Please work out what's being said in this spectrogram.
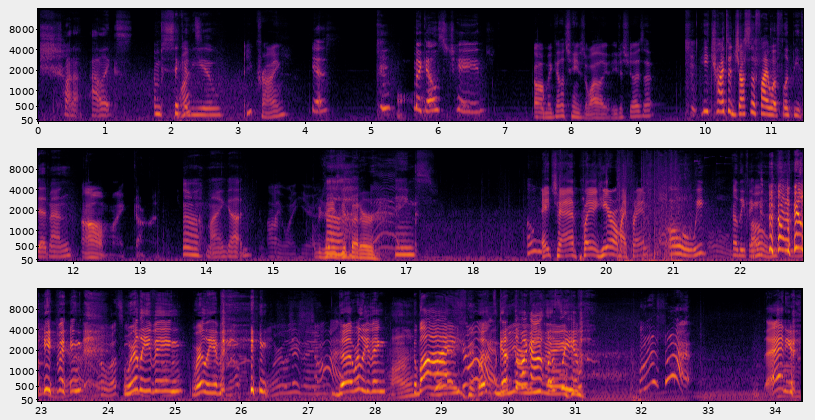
Shut up, Alex. I'm sick What? of you. Are you crying? Yes. Miguel's changed. Oh, Miguel changed a while ago. You just realized that? He tried to justify what Flippy did, man. Oh my god. Oh my god. I don't even want to hear Hope it. your days Uh, get better. Thanks. Oh, Hey, Chad, play a hero, my friend. oh, we are leaving. Oh, we we're leave, leaving. yeah. No, let's We're leaving. We're leaving. Uh-huh. Nope, We're leaving. no, we're leaving. Huh? Goodbye. We're- Let's get We the are fuck out. Let's leave. Anyway.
